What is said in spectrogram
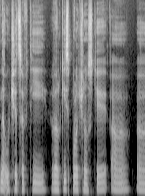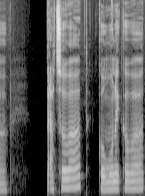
naučit se v té velké společnosti a uh, pracovat, komunikovat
